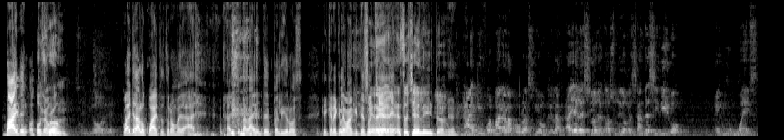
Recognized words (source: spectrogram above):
Biden o Trump. ¿Cuál que da los cuartos? Trump. Ahí está la gente peligrosa que cree que le van a quitar esos cheles. Esos chelitos. ¿Eh? Hay que informarle a la población que las, hay elecciones en Estados Unidos que se han decidido en un juez.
